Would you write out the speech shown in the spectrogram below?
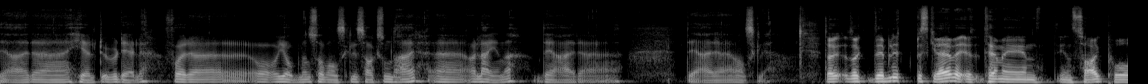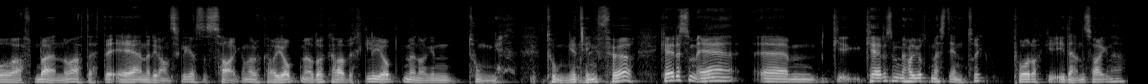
det er eh, helt uvurderlig. For å, jobbe med en så vanskelig sak som det her eh, aleine, det det er vanskelig. Det er blitt beskrevet til med i en, en sak på aftenbladet.no at dette er en av de vanskeligste sakene dere har jobbet med. Og dere har virkelig jobbet med noen tunge, tunge ting før. Hva er, er, um, hva er det som har gjort mest inntrykk på dere i denne saken her?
